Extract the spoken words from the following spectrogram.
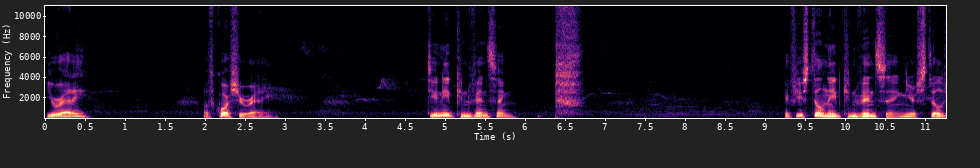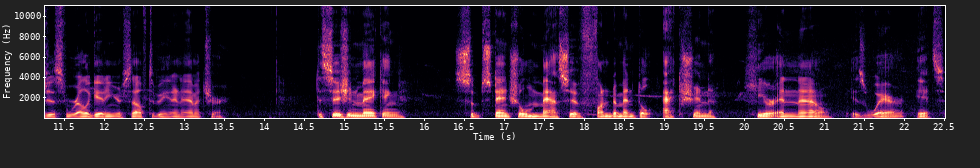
You ready? Of course you're ready. Do you need convincing? If you still need convincing, you're still just relegating yourself to being an amateur. Decision making, substantial, massive, fundamental action here and now is where it's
